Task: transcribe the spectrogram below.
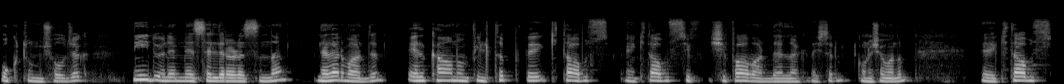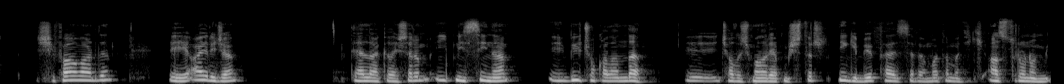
okutulmuş olacak. Neydi önemli eserler arasında? Neler vardı? El Kanun fil tıp ve Kitabus, e, Kitabus Şifa vardı değerli arkadaşlarım. Konuşamadım. E, Kitabus Şifa vardı. E, ayrıca değerli arkadaşlarım İbn Sina e, birçok alanda çalışmalar yapmıştır. Ne gibi? Felsefe, matematik, astronomi,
